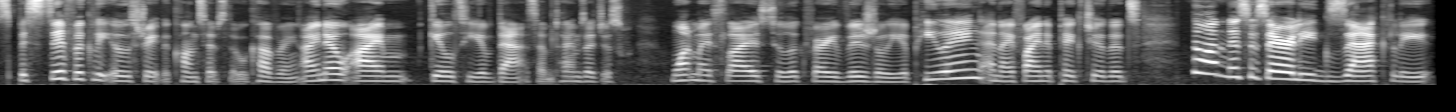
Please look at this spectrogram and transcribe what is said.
specifically illustrate the concepts that we're covering. I know I'm guilty of that. Sometimes I just want my slides to look very visually appealing, and I find a picture that's not necessarily exactly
